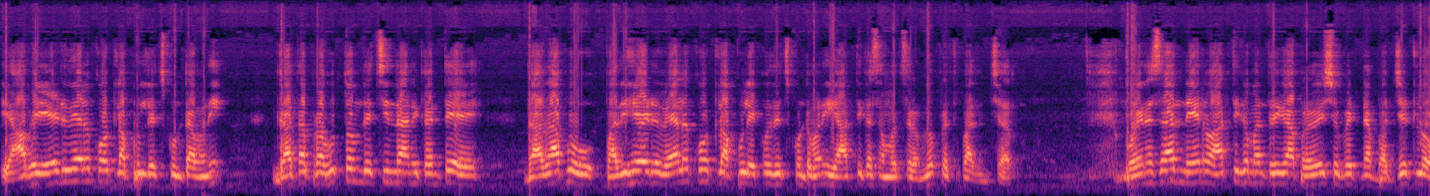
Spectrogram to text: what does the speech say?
యాభై ఏడు వేల కోట్ల అప్పులు తెచ్చుకుంటామని గత ప్రభుత్వం తెచ్చిన దానికంటే దాదాపు పదిహేడు వేల కోట్ల అప్పులు ఎక్కువ తెచ్చుకుంటామని ఈ ఆర్థిక సంవత్సరంలో ప్రతిపాదించారు. పోయినసారి నేను ఆర్థిక మంత్రిగా ప్రవేశపెట్టిన బడ్జెట్లో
